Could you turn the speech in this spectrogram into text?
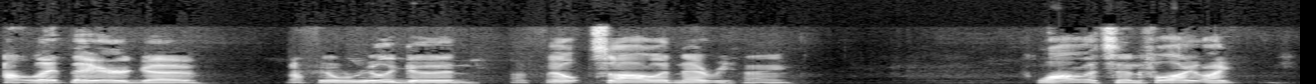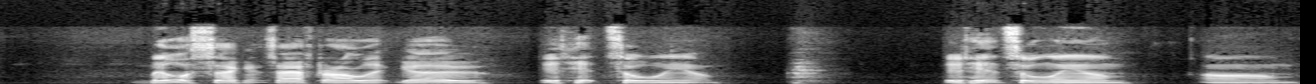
I let the air go. I feel really good. I felt solid and everything. While it's in flight, like milliseconds after I let go, it hits a limb. It hits a limb. Um,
